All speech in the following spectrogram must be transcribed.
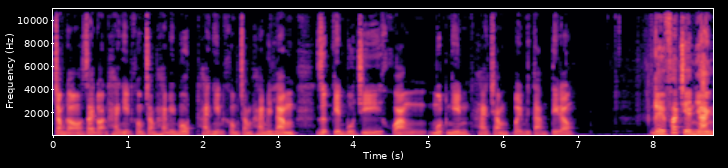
trong đó giai đoạn 2021-2025 dự kiến bố trí khoảng 1.278 tỷ đồng. Để phát triển nhanh,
